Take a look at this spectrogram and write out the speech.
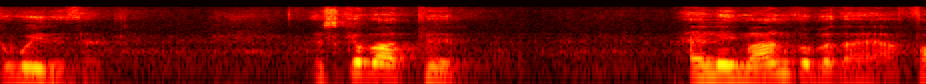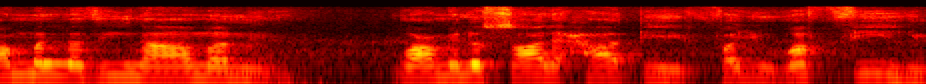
تو وہی رزلٹ اس کے بعد پھر اہل ایمان کو بتایا فم الزین امن وامل الصالحاتی فیوفیم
